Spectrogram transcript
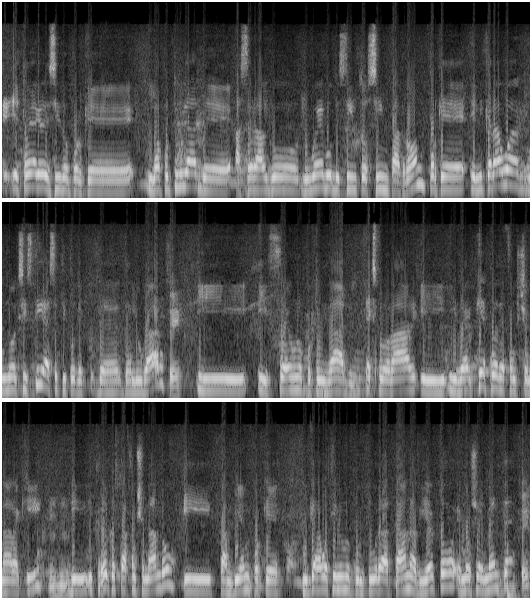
Estoy agradecido porque la oportunidad de hacer algo nuevo, distinto, sin padrón, porque en Nicaragua no existía ese tipo de, de- de lugar Sí. y, y fue una oportunidad explorar y, y ver qué puede funcionar aquí y, y creo que está funcionando y también porque Nicaragua tiene una cultura tan abierta emocionalmente. Sí.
